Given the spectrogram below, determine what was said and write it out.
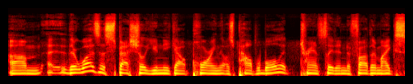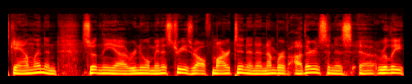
um, uh, there was a special, unique outpouring that was palpable. It translated into Father Mike Scanlan and certainly uh, Renewal Ministries, Ralph Martin, and a number of others, and is uh, really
